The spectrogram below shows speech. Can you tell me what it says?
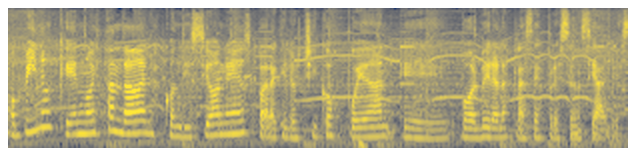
Opino que no están dadas las condiciones para que los chicos puedan eh, volver a las clases presenciales.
